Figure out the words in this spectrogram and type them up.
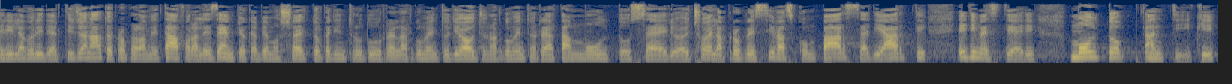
per i lavori di artigianato è proprio la metafora, l'esempio che abbiamo scelto per introdurre l'argomento di oggi, un argomento in realtà molto serio, e cioè la progressiva scomparsa di arti e di mestieri molto antichi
